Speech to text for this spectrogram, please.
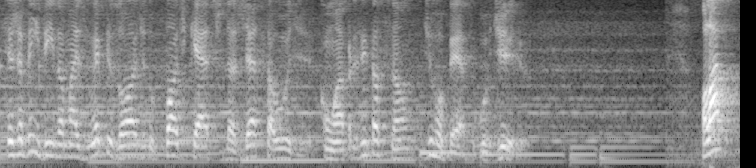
Seja bem-vindo a mais um episódio do podcast da G Saúde, com a apresentação de Roberto Gordilho. Olá,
